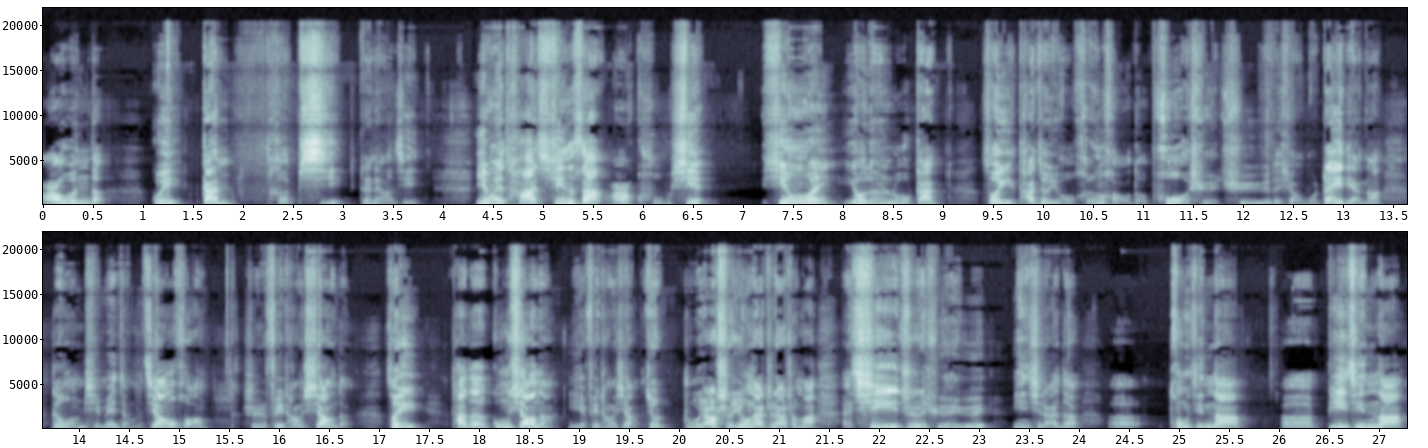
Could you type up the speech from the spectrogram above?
而温的，归肝和脾这两经。因为它辛散而苦泻，性温又能入肝，所以它就有很好的破血祛瘀的效果。这一点呢，跟我们前面讲的姜黄是非常像的，所以。它的功效呢也非常像，就主要是用来治疗什么？哎，气滞血瘀引起来的呃痛经呐，呃闭经呐，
